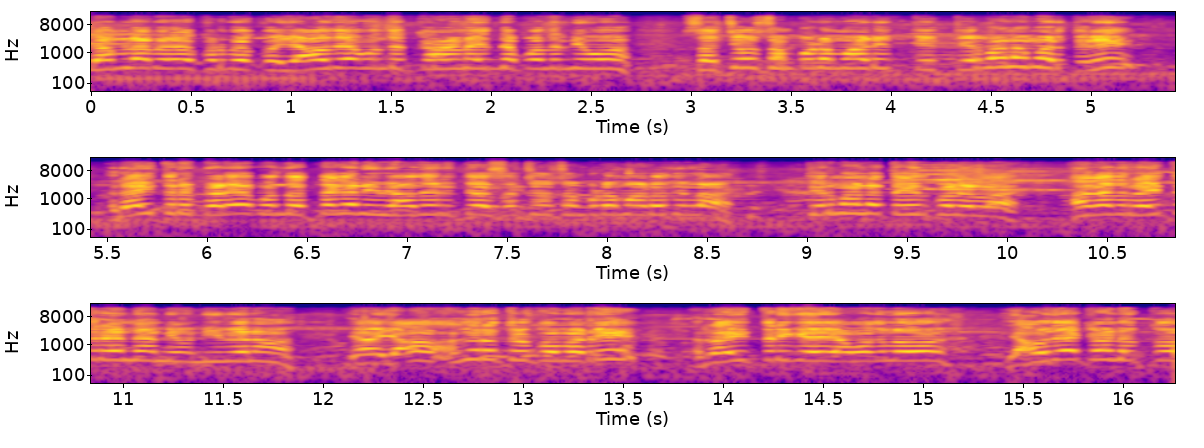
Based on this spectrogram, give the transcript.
ಬೆಂಬಲ ಬೆಲೆ ಕೊಡಬೇಕು. ಯಾವುದೇ ಒಂದು ಕಾರಣ ಇದ್ದಪ್ಪ ಅಂದ್ರೆ ನೀವು ಸಚಿವ ಸಂಪುಟ ಮಾಡಿ ತೀರ್ಮಾನ ಮಾಡ್ತೀರಿ. ರೈತರ ಬೆಳೆ ಬಂದ ಹೊತ್ನಾಗ ನೀವು ಯಾವುದೇ ರೀತಿಯ ಸಚಿವ ಸಂಪುಟ ಮಾಡೋದಿಲ್ಲ. ತೀರ್ಮಾನ ತೆಗೆದುಕೊಳ್ಳಿಲ್ಲ. ಹಾಗಾದ್ರೆ ರೈತರೇನ ನೀವು, ನೀವೇನೋ ಯಾವ ಹಗುರ ತಿಳ್ಕೊಬೇಡ್ರಿ. ರೈತರಿಗೆ ಯಾವಾಗಲೂ ಯಾವುದೇ ಕಾರಣಕ್ಕೂ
